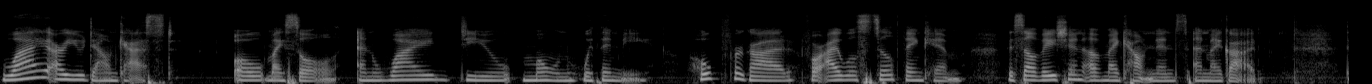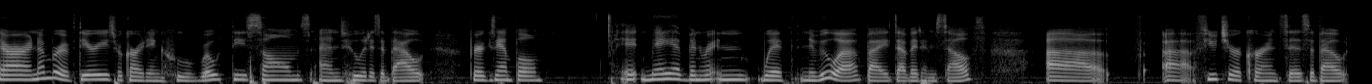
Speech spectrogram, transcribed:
Why are you downcast, O my soul, and why do you moan within me? Hope for God, for I will still thank him, the salvation of my countenance and my God. There are a number of theories regarding who wrote these psalms and who it is about. For example, it may have been written with Nevuah by David himself. Uh, uh, future occurrences about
